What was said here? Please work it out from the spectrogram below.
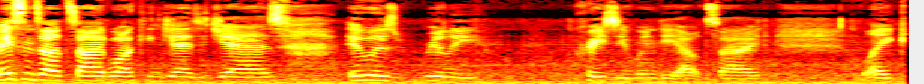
Mason's outside walking Jazzy Jazz. It was really crazy windy outside. Like,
